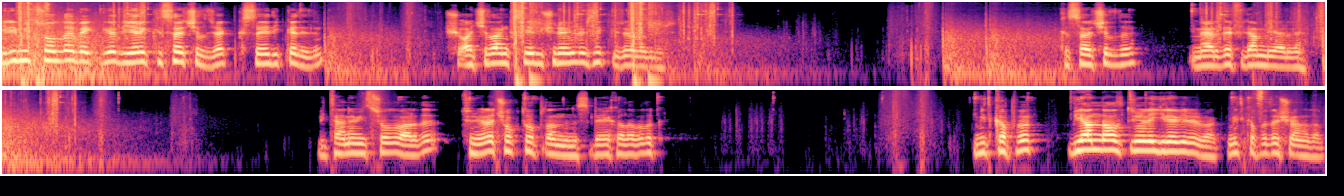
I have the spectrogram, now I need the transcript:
Biri mid solda bekliyor. Diğeri kısa açılacak. Kısaya dikkat edin. Şu açılan kısayı düşürebilirsek güzel olabilir. Kısa açıldı. Nerede filan bir yerde. Bir tane mid sol vardı. Tünele çok toplandınız. B kalabalık. Mid kapı bir anda alt tünele girebilir bak. Mid kapıda şu an adam.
